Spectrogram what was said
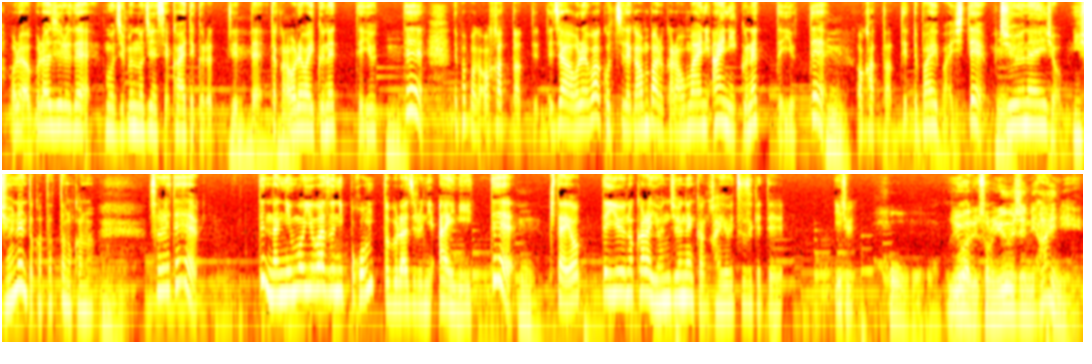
「俺はブラジルでもう自分の人生変えてくる」って言って、うん。だから俺は行くねって言って、でパパが分かったって言ってじゃあ俺はこっちで頑張るからお前に会いに行くねって言って、うん。分かったって言ってバイバイしてうん。10年以上20年とか経ったのかな、うん。それでで何も言わずにポコンとブラジルに会いに行って、うん。来たよっていうのから40年間通い続けている。ほうほうほう。いわゆるその友人に会いに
